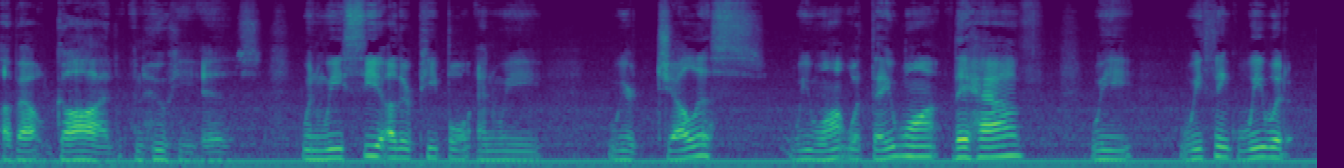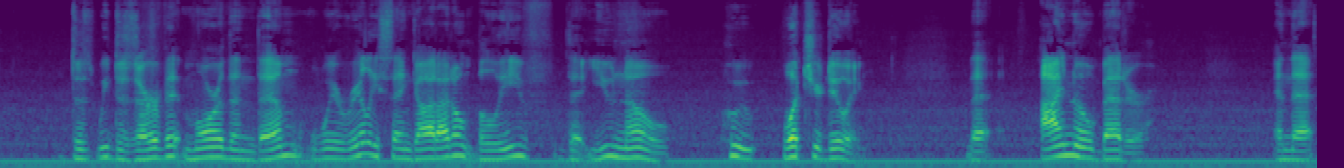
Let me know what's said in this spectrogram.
about God and who He is. When we see other people and we we're jealous, we want what they want, they have. We we think we would we deserve it more than them. We're really saying, God, I don't believe that you know who what you're doing. That I know better and that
